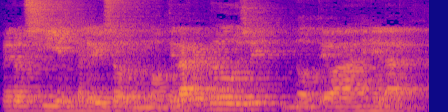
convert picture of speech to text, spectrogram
pero si el televisor no te la reproduce, no te va a generar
